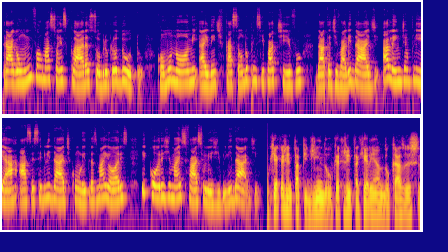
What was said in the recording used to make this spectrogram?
tragam informações claras sobre o produto, como o nome, a identificação do princípio ativo, data de validade, além de ampliar a acessibilidade com letras maiores e cores de mais fácil legibilidade. O que é que a gente está pedindo, o que é que a gente está querendo, caso isso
